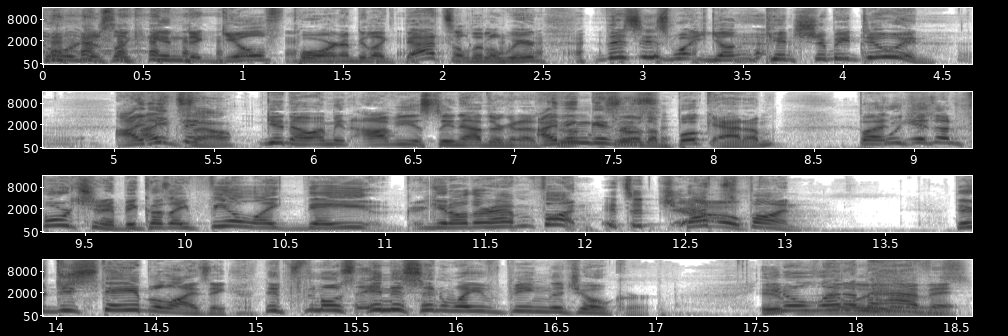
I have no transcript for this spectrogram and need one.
who were just like into GILF porn, I'd be like, that's a little weird. This is what young kids should be doing. I think so. You know, I mean, obviously now they're going to I throw, think throw is- the book at them, but Which it- is unfortunate because I feel like they, you know, they're having fun. It's a joke. That's fun. They're destabilizing. It's the most innocent way of being the Joker. You know, let really them have is. it.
